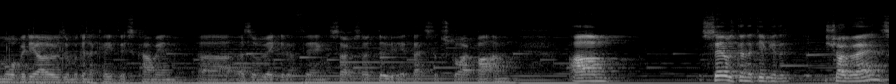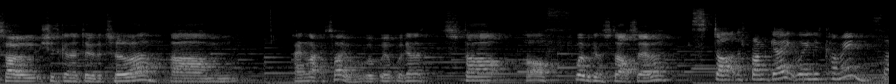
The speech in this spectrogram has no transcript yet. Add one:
more videos and we're going to keep this coming uh, as a regular thing. So, so do hit that subscribe button. Um, Sarah's going to give you the show around, so she's going to do the tour. Um, and like I say, we're, we're going to start off. Where are we going to start, Sarah? Start at the front gate where you'd come in. So,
